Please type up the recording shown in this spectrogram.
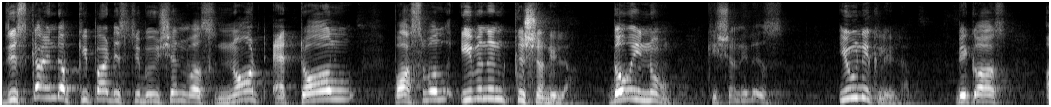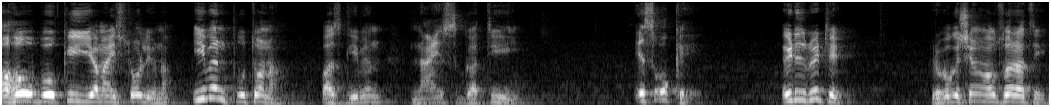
This kind of kripa distribution was not at all possible even in Krishna Lila. Though we know Krishna Lila is unique Lila. Because Aho Boki Yama, I told you, even Putana was given nice gati. It's okay. It is written. Rupa Goswami also rati.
